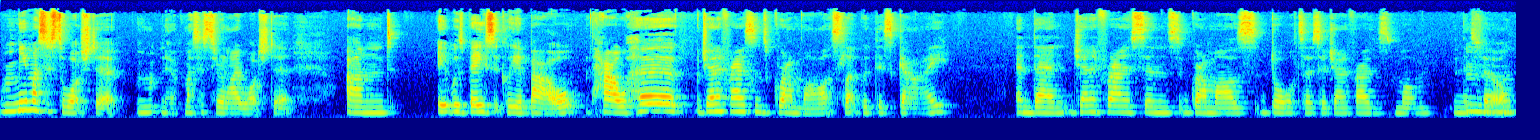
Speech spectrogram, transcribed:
Me and my sister watched it. No, my sister and I watched it, and it was basically about how her Jennifer Aniston's grandma slept with this guy, and then Jennifer Aniston's grandma's daughter, so Jennifer Aniston's mum in this Mhm. film,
